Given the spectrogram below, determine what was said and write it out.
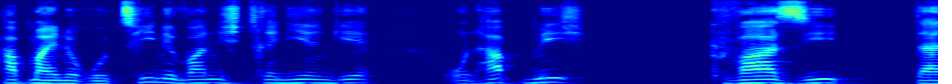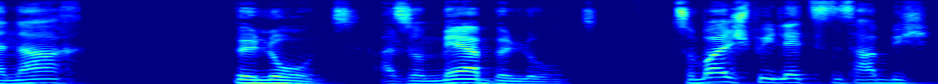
habe meine Routine, wann ich trainieren gehe und habe mich quasi danach belohnt, also mehr belohnt. Zum Beispiel letztens habe ich,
